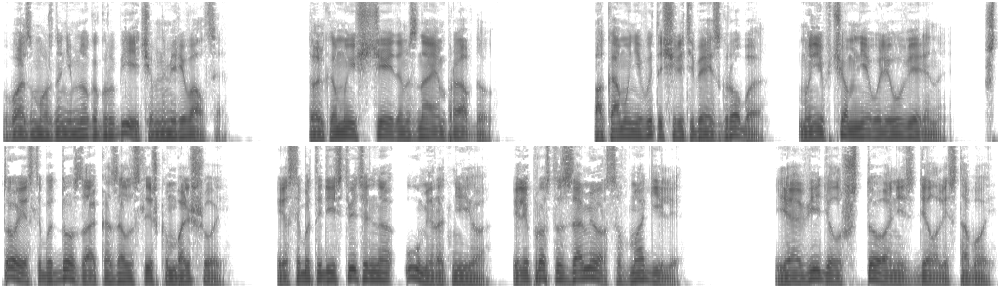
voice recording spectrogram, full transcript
Возможно, немного грубее, чем намеревался. Только мы с Чейдом знаем правду. Пока мы не вытащили тебя из гроба, мы ни в чем не были уверены. Что, если бы доза оказалась слишком большой? Если бы ты действительно умер от нее или просто замерз в могиле? Я видел, что они сделали с тобой.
